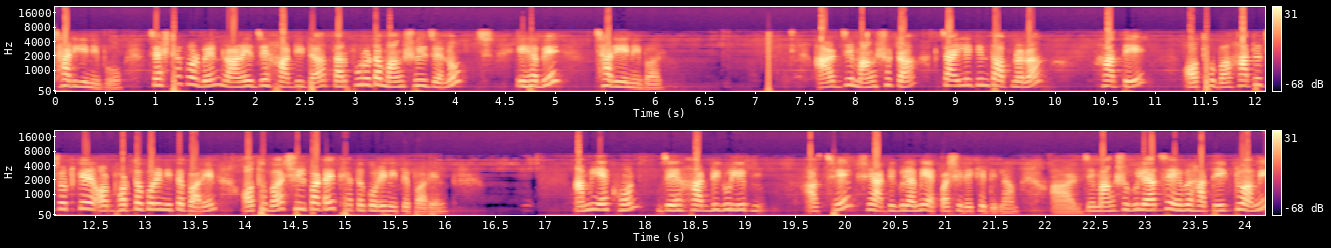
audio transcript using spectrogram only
ছাড়িয়ে নিব। চেষ্টা করবেন রানের যে হাড্ডিটা তার পুরোটা মাংসই যেন এভাবে ছাড়িয়ে নেবার। আর যে মাংসটা, চাইলে কিন্তু আপনারা হাতে অথবা হাতে চটকে ভর্তা করে নিতে পারেন, অথবা শিল্পাটাই থেতো করে নিতে পারেন। আমি এখন যে হাড্ডিগুলি আছে, সেই হাড্ডিগুলো আমি একপাশে রেখে দিলাম। আর যে মাংসগুলি আছে এভাবে হাতে একটু আমি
